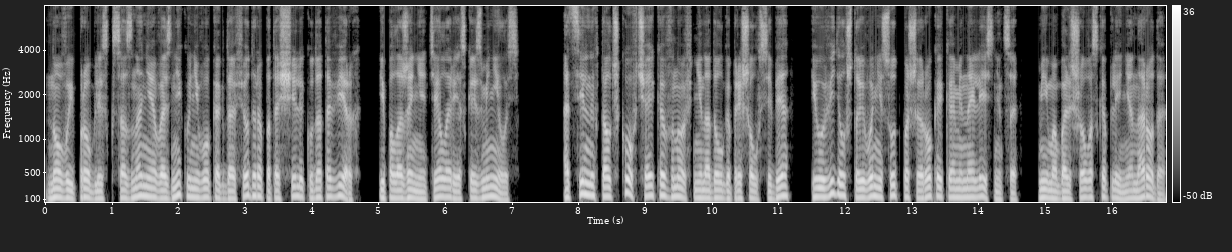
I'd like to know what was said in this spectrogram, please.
Новый проблеск сознания возник у него, когда Федора потащили куда-то вверх, и положение тела резко изменилось. От сильных толчков Чайка вновь ненадолго пришел в себя и увидел, что его несут по широкой каменной лестнице, мимо большого скопления народа.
